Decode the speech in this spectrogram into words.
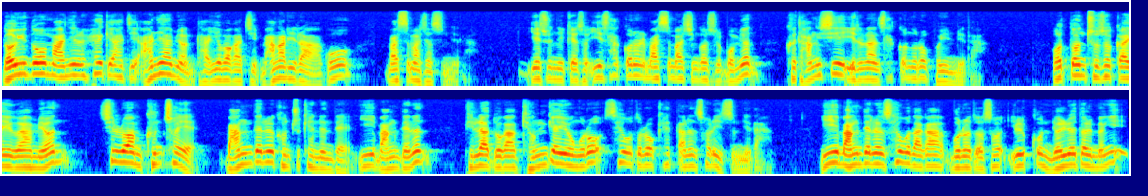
너희도 만일 회개하지 아니하면 다 이와 같이 망하리라고 말씀하셨습니다. 예수님께서 이 사건을 말씀하신 것을 보면 그 당시에 일어난 사건으로 보입니다. 어떤 주석가에 의하면 실로암 근처에 망대를 건축했는데 이 망대는 빌라도가 경계용으로 세우도록 했다는 설이 있습니다. 이 망대를 세우다가 무너져서 일꾼 18명이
